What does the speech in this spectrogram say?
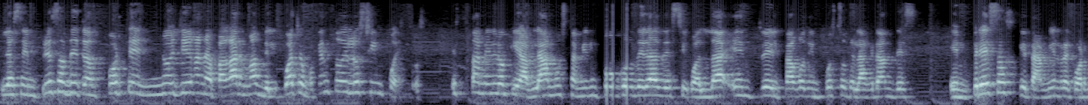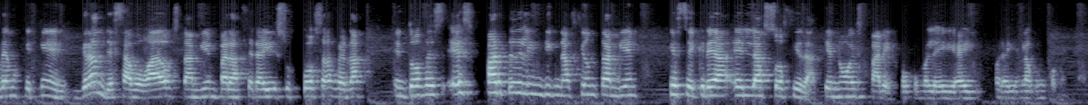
las empresas de transporte no llegan a pagar más del 4% de los impuestos. Esto también lo que hablamos, también un poco de la desigualdad entre el pago de impuestos de las grandes empresas, que también recordemos que tienen grandes abogados también para hacer ahí sus cosas, ¿verdad? Entonces es parte de la indignación también que se crea en la sociedad, que no es parejo, como leí ahí por ahí en algún comentario.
